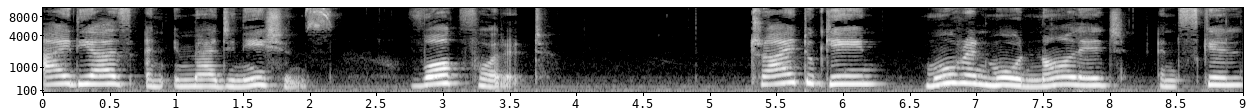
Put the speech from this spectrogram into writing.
ideas and imaginations. Work for it. Try to gain more and more knowledge and skill.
